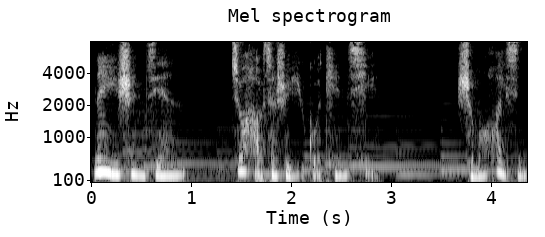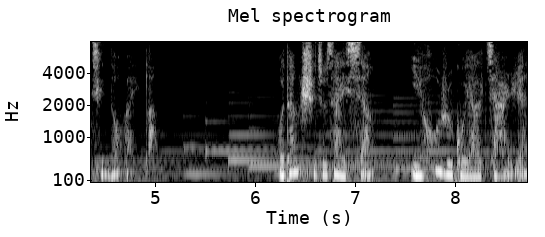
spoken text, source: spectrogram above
那一瞬间，就好像是雨过天晴，什么坏心情都没了。”我当时就在想。以后如果要嫁人，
